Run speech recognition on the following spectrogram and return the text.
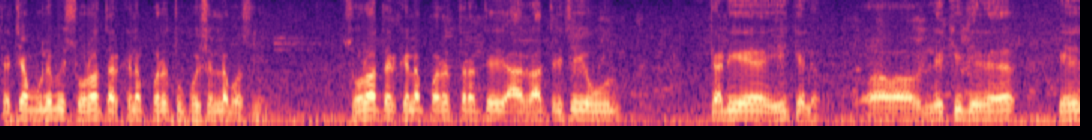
त्याच्यामुळे मी सोळा तारखेला परत उपोषणला बसलो. सोळा तारखेला परत रा- ते रात्रीचे येऊन त्यांनी हे केलं. लेखी दिलं की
